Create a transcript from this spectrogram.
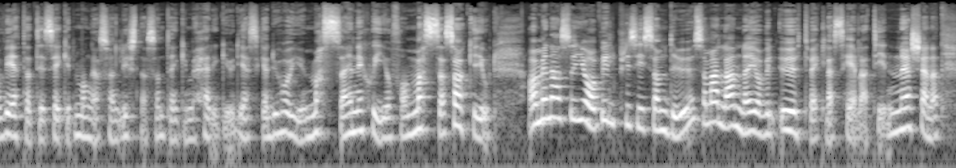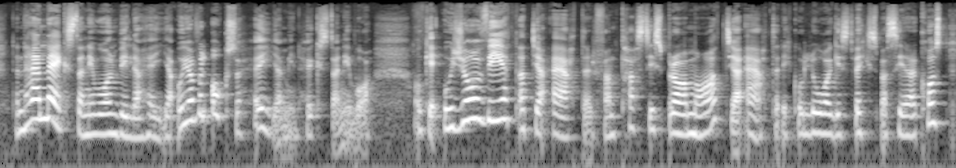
Jag vet att det är säkert många som lyssnar som tänker men herregud Jessica, du har ju massa energi och får massa saker gjort. Ja men alltså jag vill precis som du, som alla andra, jag vill utvecklas hela tiden. När jag känner att den här lägsta nivån vill jag höja och jag vill också höja min högsta nivå. Okej, okay, och jag vet att jag äter fantastiskt bra mat, jag äter ekologiskt växtbaserad kost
